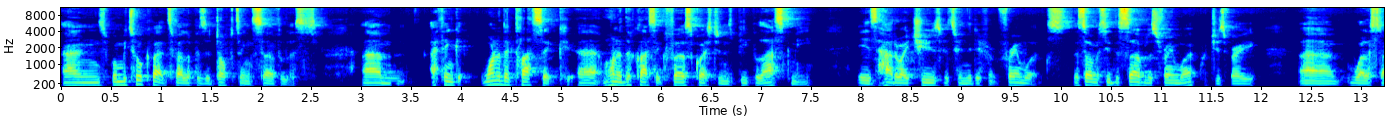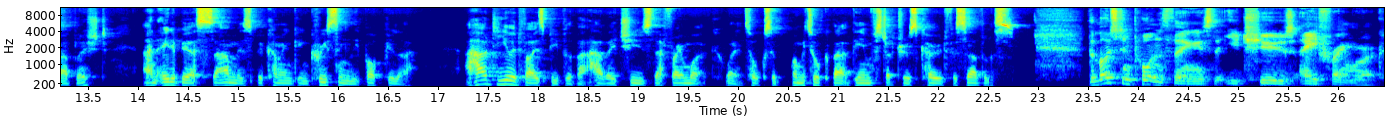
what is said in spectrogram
And when we talk about developers adopting serverless, um, I think one of the classic uh, one of the classic first questions people ask me is how do I choose between the different frameworks? There's obviously the serverless framework, which is very uh, well established, and AWS SAM is becoming increasingly popular. How do you advise people about how they choose their framework when it talks when we talk about the infrastructure as code for serverless? The most important thing is that you choose a framework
